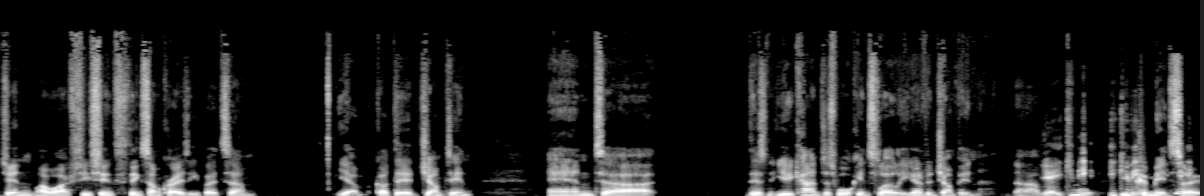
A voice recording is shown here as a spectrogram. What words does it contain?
Jen, my wife, she thinks I'm crazy, but um, yeah, got there, jumped in, and uh, there's you can't just walk in slowly. You have to jump in. Um, yeah, you commit. You commit. You commit. You so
